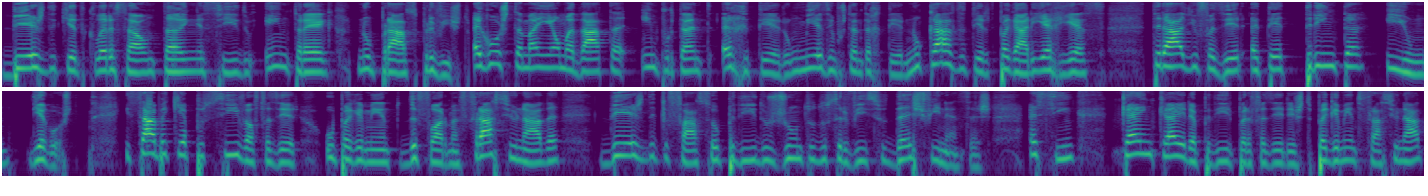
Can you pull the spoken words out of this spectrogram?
desde que a declaração tenha sido entregue no prazo previsto. Agosto também é uma data importante a reter, um mês importante a reter. No caso de ter de pagar IRS, terá de o fazer até 31 de agosto. E sabe que é possível fazer o pagamento de forma fracionada desde que faça o pedido junto do Serviço das Finanças. Assim, quem queira pedir para fazer este pagamento fracionado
